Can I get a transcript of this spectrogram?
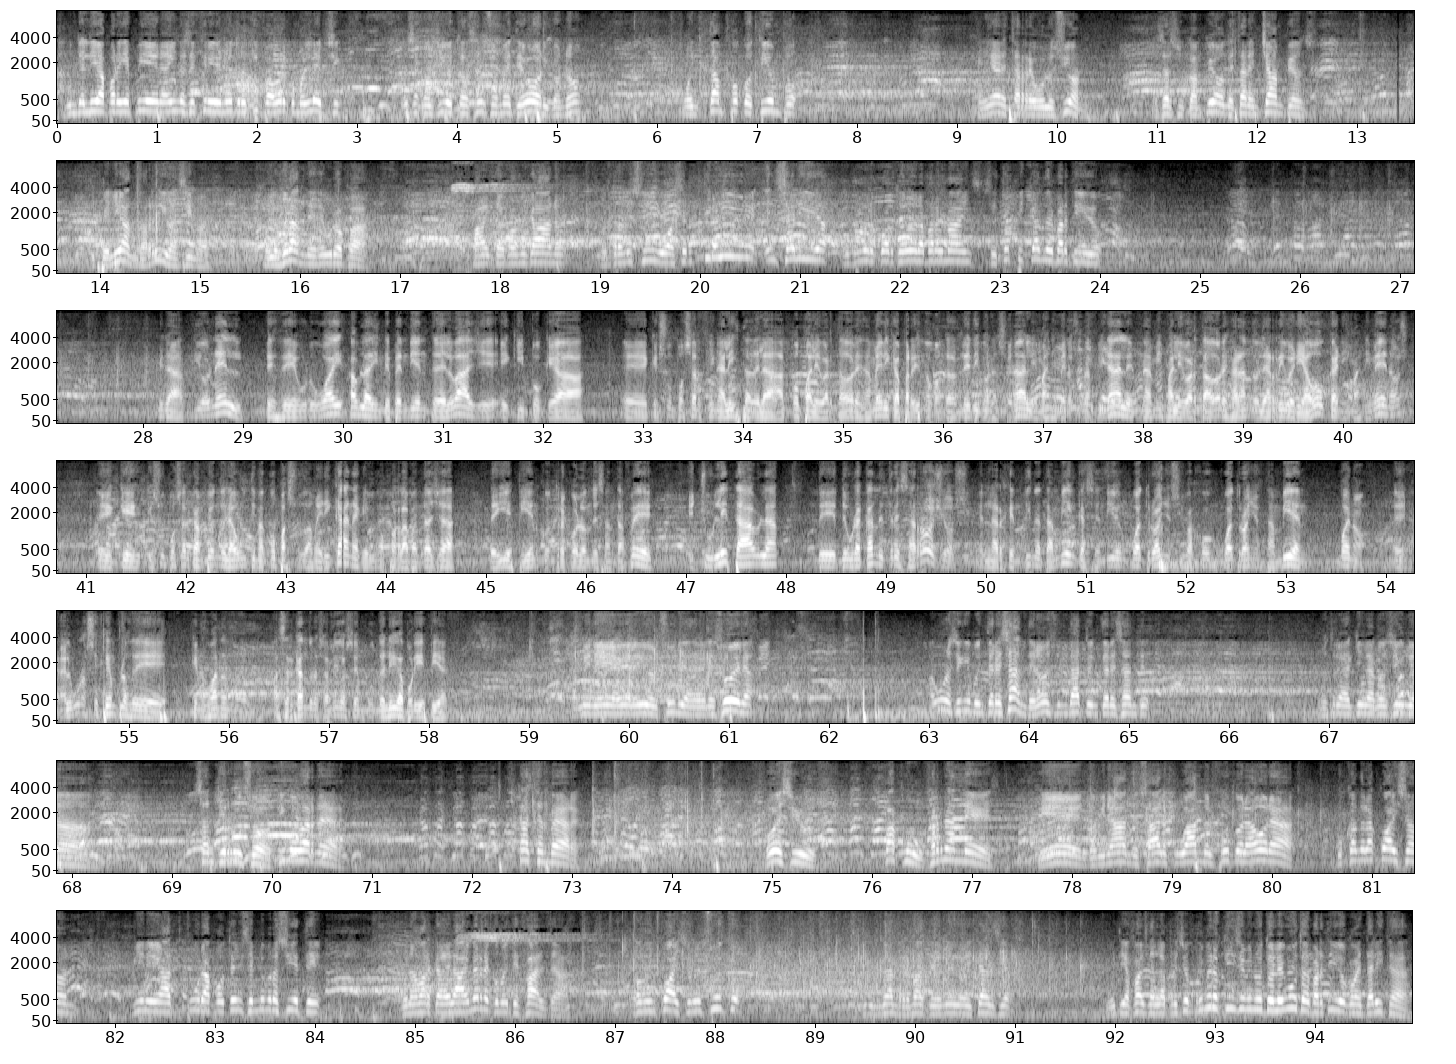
Un del día por ESPN, ahí nos escriben otro equipo a ver como el Leipzig. No se ha conseguido estos ascensos meteóricos, ¿no? O en tan poco tiempo generar esta revolución de ser subcampeón, de estar en Champions y peleando arriba encima con los grandes de Europa. Falta con Mecano contra Lisigo, hacer tiro libre en salida, el primer cuarto de hora para el Mainz, se está picando el partido. Mira, Dionel desde Uruguay habla de Independiente del Valle, equipo que ha eh, que supo ser finalista de la Copa Libertadores de América, perdiendo contra Atlético Nacional, ni más ni menos una final, en una misma Libertadores ganándole a River y a Boca, ni más ni menos, eh, que, supo ser campeón de la última Copa Sudamericana que vimos por la pantalla de ESPN contra Colón de Santa Fe. Eh, Chuleta habla de, de Huracán de Tres Arroyos, en la Argentina también, que ascendió en cuatro años y bajó en cuatro años también. Bueno, algunos ejemplos de que nos van acercando los amigos en Bundesliga por ESPN. También ahí había leído el Zulia de Venezuela. Algunos equipos interesantes, ¿no? Es un dato interesante. Nos trae aquí en la consigna Santi Russo, Timo Werner, Kastenberg, Boesius, Pacu, Fernández. Bien, dominando, sale jugando el fútbol ahora, buscando la Quaison. Viene a pura potencia el número 7. Una marca del AMR, comete falta. Robin Quaison, el sueco. Un gran remate de media distancia. Metía falta en la presión. Primero 15 minutos, ¿le gusta el partido, comentarista?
